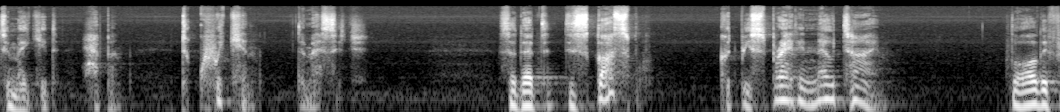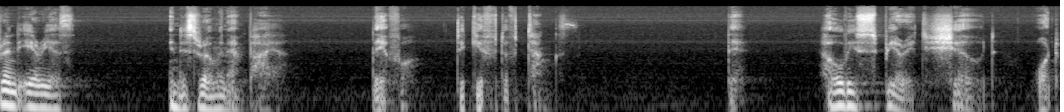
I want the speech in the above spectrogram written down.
to make it happen, to quicken the message. so that this gospel could be spread in no time to all different areas in this Roman Empire. Therefore, the gift of tongues. The Holy Spirit showed what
